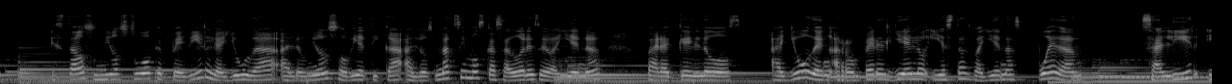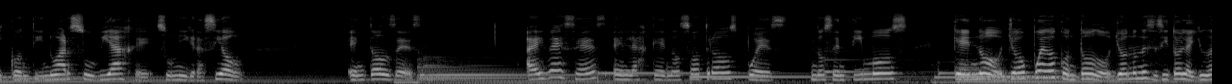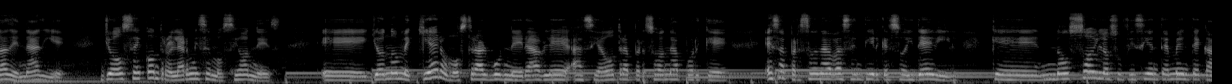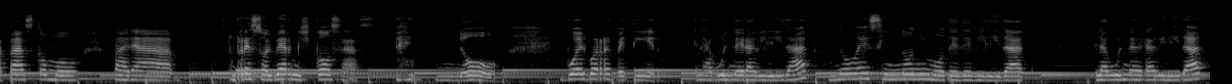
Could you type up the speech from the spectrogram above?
Estados Unidos tuvo que pedirle ayuda a la Unión Soviética, a los máximos cazadores de ballenas, para que los ayuden a romper el hielo y estas ballenas puedan salir y continuar su viaje, su migración. Entonces, hay veces en las que nosotros pues nos sentimos que no, yo puedo con todo, yo no necesito la ayuda de nadie, yo sé controlar mis emociones, eh, yo no me quiero mostrar vulnerable hacia otra persona porque esa persona va a sentir que soy débil, que no soy lo suficientemente capaz como para resolver mis cosas. No, vuelvo a repetir, la vulnerabilidad no es sinónimo de debilidad. La vulnerabilidad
